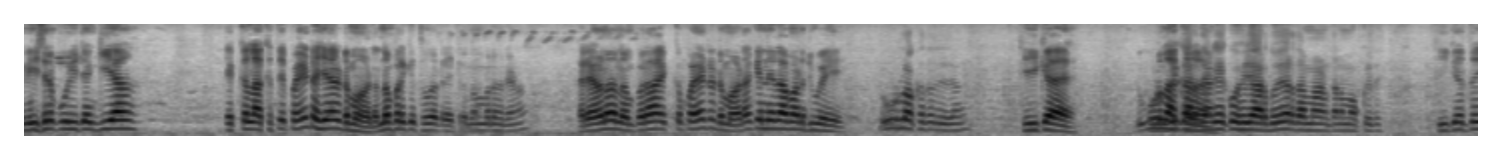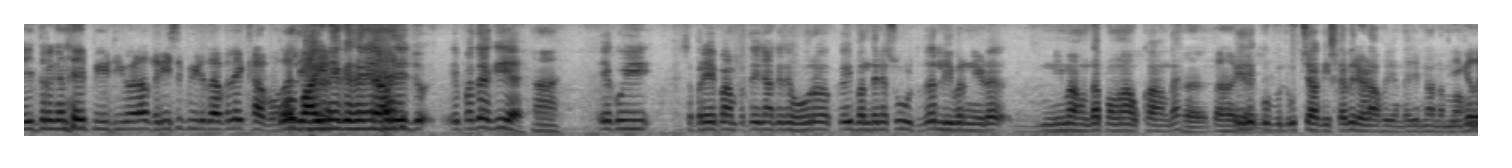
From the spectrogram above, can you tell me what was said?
ਕੰਡੀਸ਼ਨ ਪੂਰੀ ਚੰਗੀ ਆ। 1 ਲੱਖ ਤੇ 65000 ਡਿਮਾਂਡ ਨੰਬਰ ਕਿੱਥੋਂ ਦਾ ਟਰੈਕਟਰ ਦਾ? ਨੰਬਰ ਹਰਿਆਣਾ। ਹਰਿਆਣਾ ਨੰਬਰ ਆ 165 ਡਿਮਾਂਡ ਆ। ਕਿੰਨੇ ਦਾ ਬਣ ਜੂ ਇਹ? 2 ਲੱਖ ਦਾ ਦੇ ਦਾਂਗੇ। ਠੀਕ ਹੈ। 2 ਹੋਰ ਵੀ ਲੱਖ ਕਰ ਦਾਂਗੇ ਕੋਈ 1000 2000 ਦਾ ਮਾਨਤਨ ਮੌਕੇ ਤੇ। ਠੀਕ ਹੈ ਤੇ ਇੱਧਰ ਕਹਿੰਦੇ ਪੀਟੀ ਵਾਲਾ 3 ਸਪੀਡ ਦਾ ਭਲੇਖਾ ਪਾਉਂਦਾ ਉਹ ਬਾਈ ਨੇ ਕਿਸੇ ਨੇ ਆਪਦੇ ਜੋ- ਇਹ ਪਤਾ ਕੀ ਹੈ? ਹਾਂ। ਇਹ ਕੋਈ ਸਪਰੇ ਪੰਪ ਤੇ ਜਾਂ ਕਿਸੇ ਹੋਰ ਕਈ ਬੰਦੇ ਨੇ ਸਹੂਲਤ ਦਾ ਲੀਵਰ ਨੀਡ ਨੀਵਾ ਹੁੰਦਾ ਪਾਉਣਾ ਔਖਾ ਹੁੰਦਾ। ਹਾਂ ਤਾਂ ਇਹ ਕੋਈ ਉੱਚਾ ਕੀਤਾ ਵੀ ਰੇੜਾ ਹੋ ਜਾਂਦਾ ਜਿੰਨਾ ਲੰਮਾ ਠੀਕ ਹੈ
